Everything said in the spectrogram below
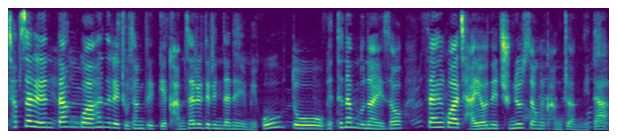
찹쌀은 땅과 하늘의 조상들께 감사를 드린다는 의미고 또 베트남 문화에서 쌀과 자연의 중요성을 강조합니다.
